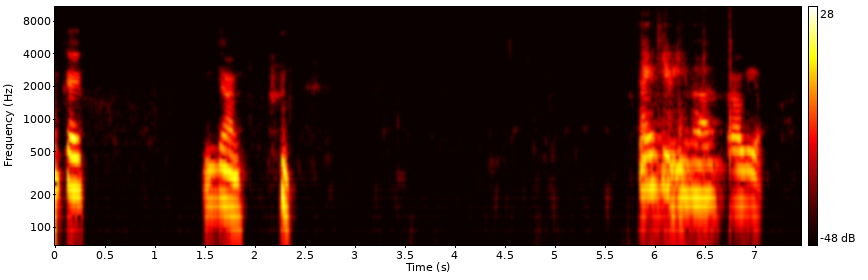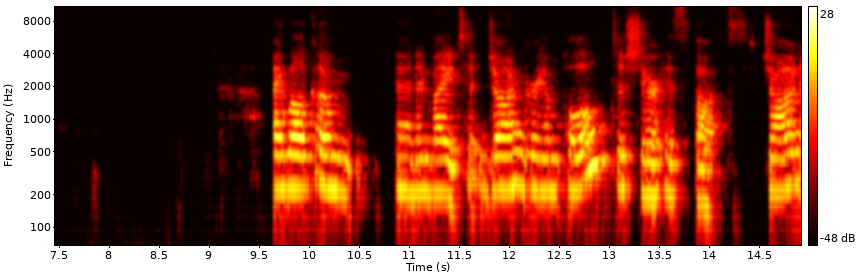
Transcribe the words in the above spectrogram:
Okay, I'm done. Thank you, Eva. I welcome and invite John Graham-Pole to share his thoughts. John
